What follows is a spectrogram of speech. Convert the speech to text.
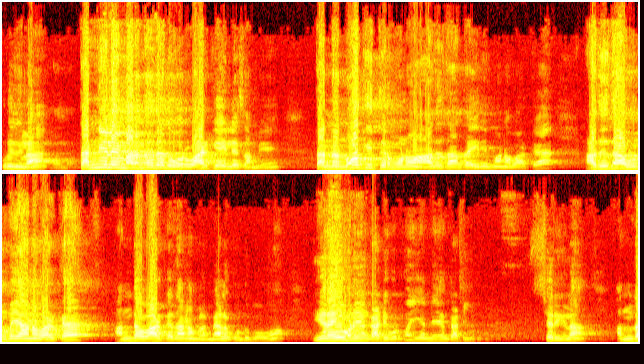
புரியுதுங்களா? தன்னிலை மறந்தது அது ஒரு வாழ்க்கை இல்லை சாமி. தன்னை நோக்கி திரும்பணும். அதுதான் தைரியமான வாழ்க்கை. அதுதான் உண்மையான வாழ்க்கை. அந்த வாழ்க்கை தான் நம்மளை மேலே கொண்டு போகும். இறைவனையும் காட்டி கொடுக்கும் என்னையும் காட்டி கொடுக்கும். சரிங்களா? அந்த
